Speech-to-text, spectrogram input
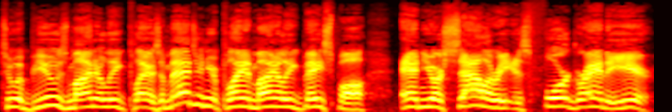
to abuse minor league players? Imagine you're playing minor league baseball and your salary is 4 grand a year.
